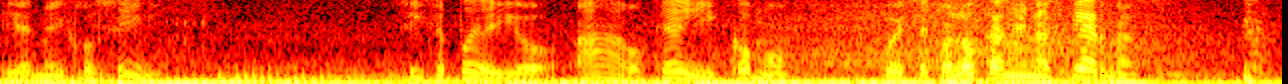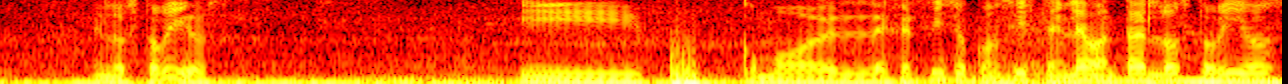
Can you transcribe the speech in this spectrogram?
y él me dijo, sí, sí se puede. Yo, ah, ok, ¿y cómo? Pues se colocan en las piernas, en los tobillos. Y como el ejercicio consiste en levantar los tobillos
